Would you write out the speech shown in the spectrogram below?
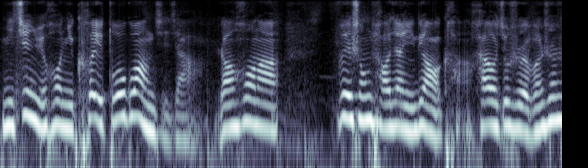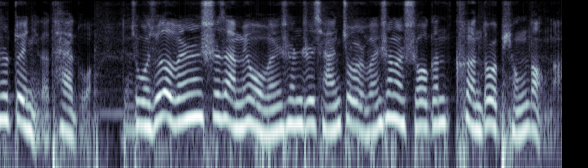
你进去以后你可以多逛几家，然后呢，卫生条件一定要看，还有就是纹身师对你的态度。就我觉得纹身师在没有纹身之前，就是纹身的时候跟客人都是平等的，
